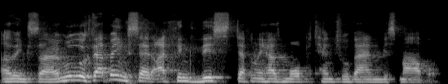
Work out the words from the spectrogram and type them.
I think so. And Well, look, that being said, I think this definitely has more potential than Miss Marvel.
